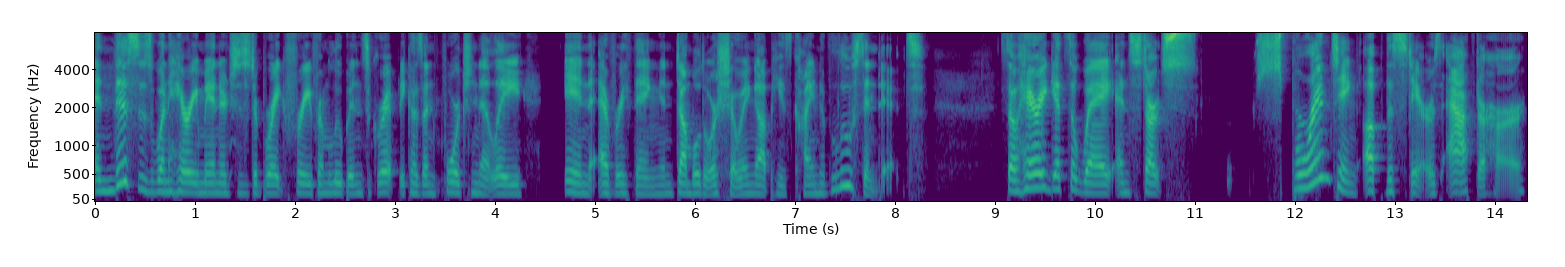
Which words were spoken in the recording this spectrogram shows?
And this is when Harry manages to break free from Lupin's grip because, unfortunately, in everything and Dumbledore showing up, he's kind of loosened it. So Harry gets away and starts sprinting up the stairs after her.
